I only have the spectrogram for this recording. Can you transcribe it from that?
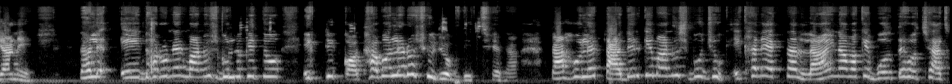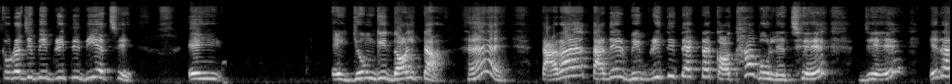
জানে তাহলে এই ধরনের মানুষগুলোকে তো একটি কথা বলারও সুযোগ দিচ্ছে না। তাহলে তাদেরকে মানুষ বুঝুক। এখানে একটা লাইন আমাকে বলতে হচ্ছে, আজকে ওরা যে বিবৃতি দিয়েছে, এই এই জঙ্গি দলটা হ্যাঁ তারা তাদের বিবৃতিতে একটা কথা বলেছে যে, এরা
